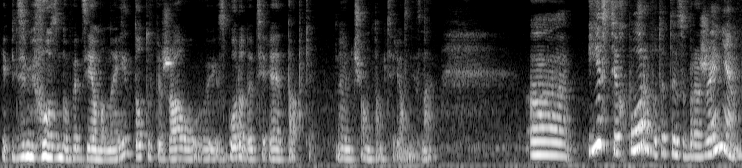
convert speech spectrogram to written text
эпидемиозного демона, и тот убежал из города, теряя тапки. Ну или что он там терял, не знаю. А, и с тех пор вот это изображение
